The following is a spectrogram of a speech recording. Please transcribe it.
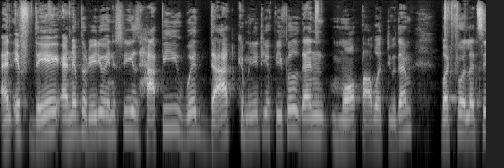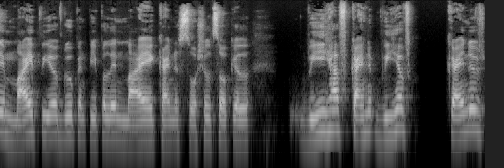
And if they and if the radio industry is happy with that community of people then more power to them. But for let's say my peer group and people in my kind of social circle we have kind of we have kind of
